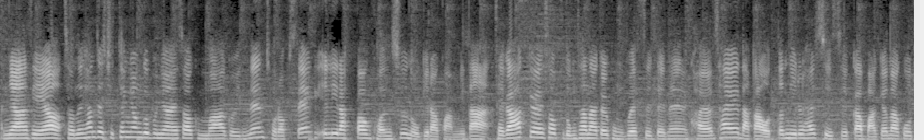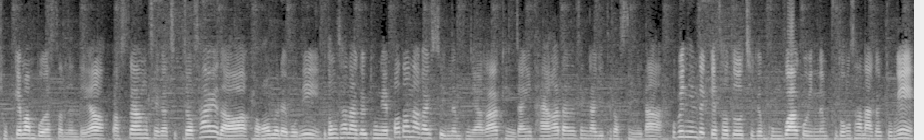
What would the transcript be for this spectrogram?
안녕하세요. 저는 현재 주택연구 분야에서 근무하고 있는 졸업생 1, 1학번 권순옥이라고 합니다. 제가 학교에서 부동산학을 공부했을 때는 과연 사회에 나가 어떤 일을 할 수 있을까 막연하고 좁게만 보였었는데요. 막상 제가 직접 사회에 나와 경험을 해보니 부동산학을 통해 뻗어나갈 수 있는 분야가 굉장히 다양하다는 생각이 들었습니다. 후배님들께서도 지금 공부하고 있는 부동산학을 통해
